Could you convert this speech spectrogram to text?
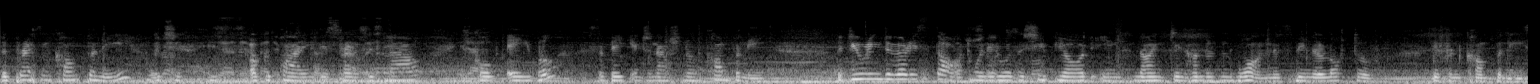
The present company, which is occupying these premises now, is called Aibel. It's a big international company. But during the very start, when it was a shipyard in 1901, it's been a lot of different companies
